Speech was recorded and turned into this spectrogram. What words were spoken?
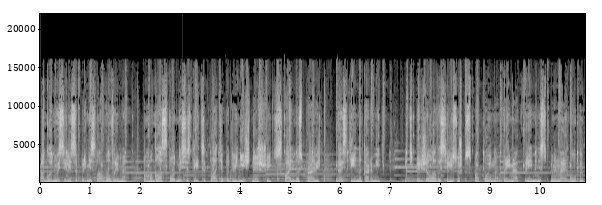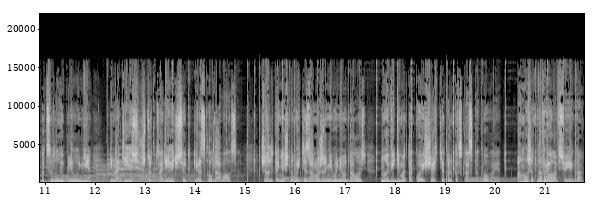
Огонь Василиса принесла вовремя, помогла сводной сестрице платье подвенечное сшить, свадьбу справить, гостей накормить. И теперь жила Василисушка спокойно, время от времени вспоминая глупые поцелуи при луне и надеясь, что царевич все-таки расколдовался. Жаль, конечно, выйти замуж за него не удалось, но, видимо, такое счастье только в сказках бывает. А может, наврала все яга?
